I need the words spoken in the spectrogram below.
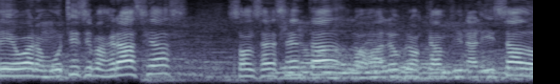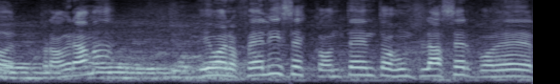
Sí, bueno, muchísimas gracias. Son 60 los alumnos que han finalizado el programa. Y bueno, felices, contentos, un placer poder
